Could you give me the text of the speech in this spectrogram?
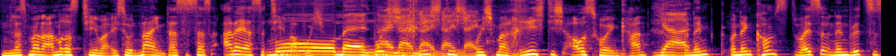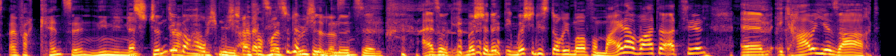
Lass mal ein anderes Thema. Ich so, nein, das ist das allererste Thema, wo ich, Moment, wo nein, ich nein, richtig, nein, wo ich mal richtig ausholen kann. Ja. Und dann, und dann kommst, weißt du, und dann willst du es einfach canceln. Nee, nee, nee. Das stimmt Da überhaupt nicht. Was einfach mal erzählst du denn für. Blödsinn? Also, ich möchte, ich möchte die Story mal von meiner Warte erzählen. Ähm, ich habe gesagt,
